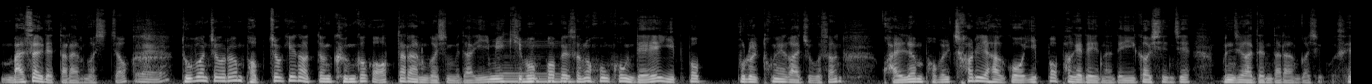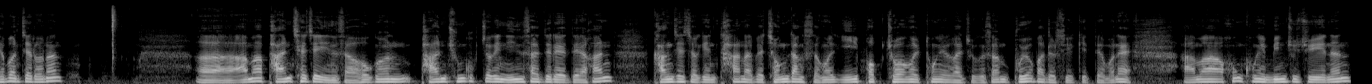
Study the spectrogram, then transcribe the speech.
말살됐다라는 것이죠. 네. 두 번째로는 법적인 어떤 근거가 없다라는 것입니다. 이미 음. 기본법에서는 홍콩 내 입법 부를 통해 가지고선 관련 법을 처리하고 입법하게 돼 있는데 이것이 이제 문제가 된다라는 것이고 세 번째로는 어, 아마 반체제 인사 혹은 반중국적인 인사들에 대한 강제적인 탄압의 정당성을 이 법 조항을 통해 가지고선 부여받을 수 있기 때문에 아마 홍콩의 민주주의는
